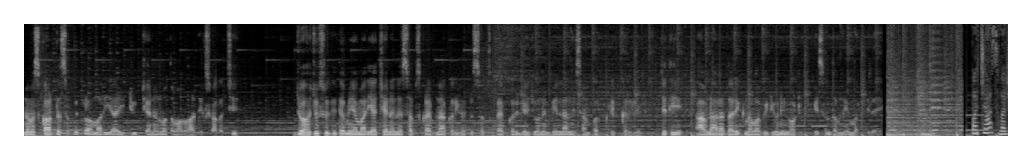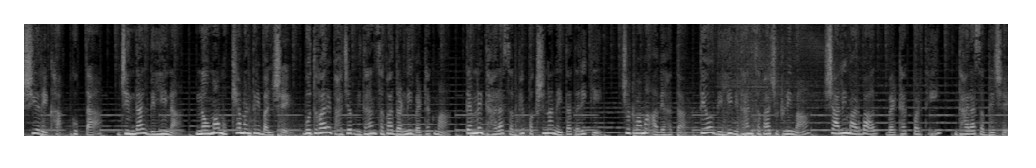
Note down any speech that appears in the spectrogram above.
નમસ્કાર દર્શક મિત્રો, અમારી આ યુટ્યુબ ચેનલમાં તમારું હાર્દિક સ્વાગત છે. જો હજુ સુધી તમે અમારી આ ચેનલને સબસ્ક્રાઇબ ના કરી હોય તો સબસ્ક્રાઇબ કરી લેજો અને બેલના નિશાન પર ક્લિક કરી લેજો. જેથી આવનારા દરેક નવા વિડીયોની નોટિફિકેશન તમને મળતી રહે. પચાસ વર્ષીય રેખા ગુપ્તા જિંદાલ દિલ્હીના નવમા મુખ્યમંત્રી બનશે. બુધવારે ભાજપ વિધાનસભા દળની બેઠકમાં તેમને ધારાસભ્ય પક્ષના નેતા તરીકે ચૂંટવામાં આવ્યા હતા. તેઓ દિલ્હી વિધાનસભા ચૂંટણીમાં શાલીમાર બાદ બેઠક પરથી ધારાસભ્ય છે.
